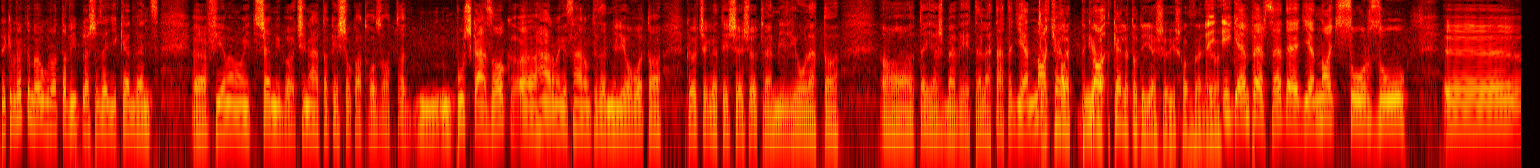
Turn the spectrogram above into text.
nekem rögtön beugrott a Viples az egyik kedvenc filmem, amit semmiből csináltak, és sokat hozott. Puskázok, uh, 3,3 millió volt a költségvetése, és 50 millió lett a, a teljes bevétele. Tehát egy ilyen nagy... Kellett, ha, kellett, na, kellett a díjeső is hozzá. Nyilván. Igen, persze, de egy ilyen nagy szorzó ö,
